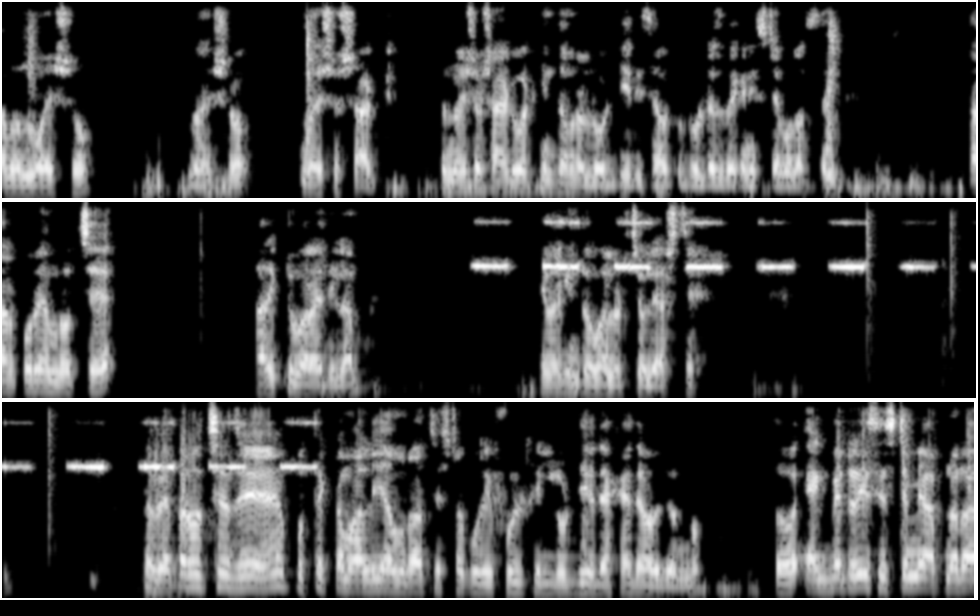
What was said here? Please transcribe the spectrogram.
আমরা নয়শো নয়শো নয়শো ষাট। তো নয়শো ষাট ওয়াট কিন্তু আমরা লোড দিয়ে দিছি, আউটপুট ভোল্টেজ দেখেন স্টেবল আছে। তারপরে আমরা হচ্ছে আর একটু বাড়াই দিলাম। এবার কিন্তু ওভারলোড চলে আসছে। তো ব্যাপার হচ্ছে যে প্রত্যেকটা মালই আমরা চেষ্টা করি ফুল ফিল লোড দিয়ে দেখায় দেওয়ার জন্য। তো এক ব্যাটারি সিস্টেমে আপনারা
